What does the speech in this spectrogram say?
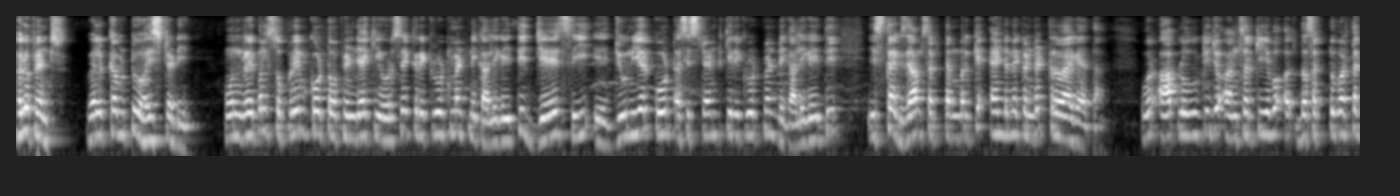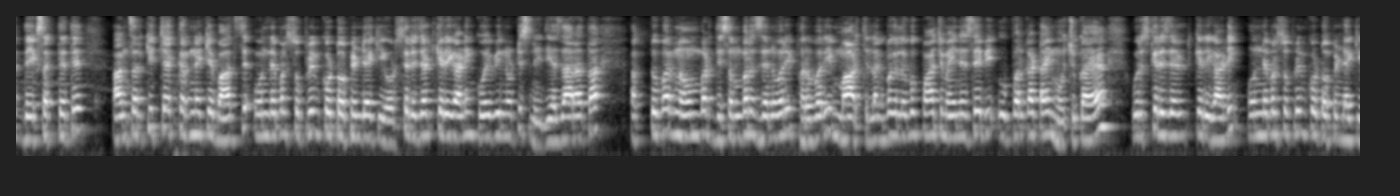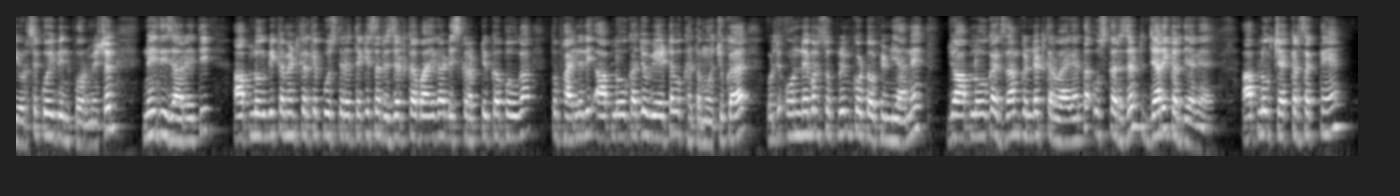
Hello friends welcome to high study honourable Supreme Court of India की ओर से एक रिक्रूटमेंट निकाली गई थी। J C A junior court assistant की रिक्रूटमेंट निकाली गई थी। इसका एग्ज़ाम सितंबर के एंड में कंडक्ट करवाया गया था। और आप लोगों की जो आंसर की है वो दस अक्टूबर तक देख सकते थे। आंसर की चेक करने के बाद से honourable Supreme Court of India की ओर से रिज़ल्ट के रिगार्डिंग कोई भी नोटिस नहीं दिया जा रहा था। अक्टूबर, नवंबर, दिसंबर, जनवरी, फरवरी, मार्च, लगभग लगभग पाँच महीने से भी ऊपर का टाइम हो चुका है और इसके रिज़ल्ट के regarding honourable Supreme Court of India की ओर से कोई भी इन्फॉर्मेशन नहीं दी जा रही थी। आप लोग भी कमेंट करके पूछते रहते हैं कि सर रिज़ल्ट कब आएगा डिस्क्रप्टिव कब होगा? तो फाइनली आप लोगों का जो वेट है वो खत्म हो चुका है और जो honourable Supreme Court of India ने जो आप लोगों का एग्ज़ाम कंडक्ट करवाया गया था, उसका रिज़ल्ट जारी कर दिया गया है। आप लोग चेक कर सकते हैं।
